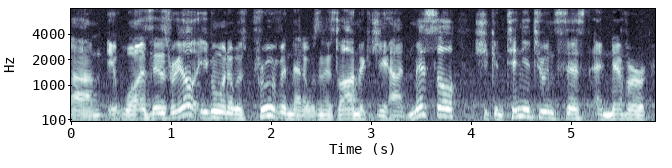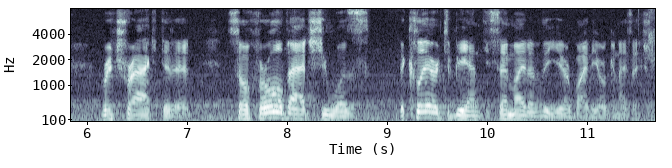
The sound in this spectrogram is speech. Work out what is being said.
um, it was Israel, even when it was proven that it was an Islamic Jihad missile. She continued to insist and never retracted it. So for all that, she was declared to be anti-Semite of the year by the organization.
